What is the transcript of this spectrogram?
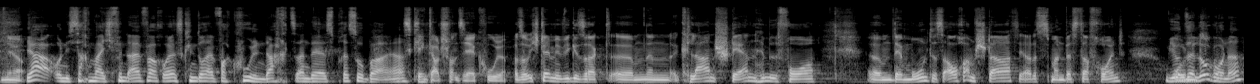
Ja, ja und ich sag mal, ich finde einfach, oh, das klingt doch einfach cool, nachts an der Espresso-Bar. Ja? Das klingt auch schon sehr cool. Also ich stelle mir, wie gesagt, ähm, einen klaren Sternenhimmel vor. Ähm, der Mond ist auch am Start, ja, das ist mein bester Freund. Wie unser Logo, ne?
